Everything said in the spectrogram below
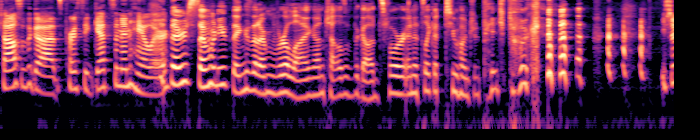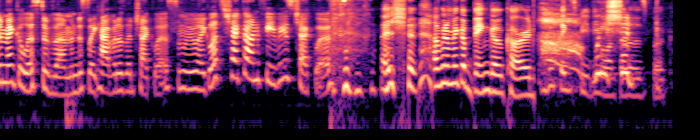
Chalice of the Gods, Percy gets an inhaler. There's so many things that I'm relying on Chalice of the Gods for, and it's like a 200 page book. You should make a list of them and just like have it as a checklist. And we're like, let's check on Phoebe's checklist. I should. I'm gonna make a bingo card. the things Phoebe We wants out of this book.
